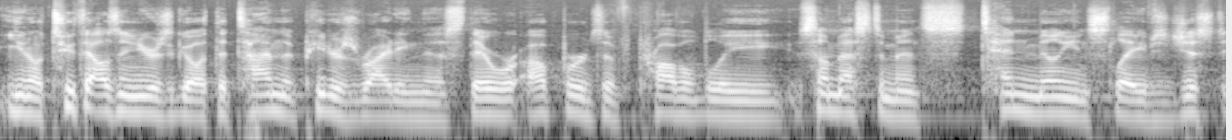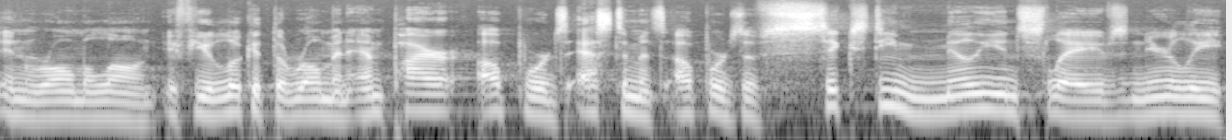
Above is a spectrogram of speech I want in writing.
you know, 2,000 years ago, at the time that Peter's writing this, there were upwards of probably, some estimates, 10 million slaves just in Rome alone. If you look at the Roman Empire, upwards, estimates upwards of 60 million slaves, nearly,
